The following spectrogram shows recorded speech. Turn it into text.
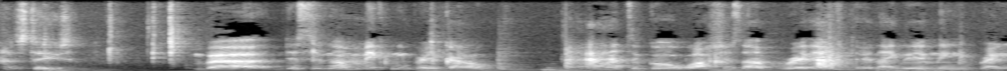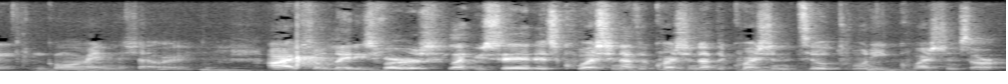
How's it taste? Bruh, this is gonna make me break out. I had to go wash this off right after, like literally right, going right in the shower. All right, so ladies first. Like we said, it's question after question after question until 20 questions are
